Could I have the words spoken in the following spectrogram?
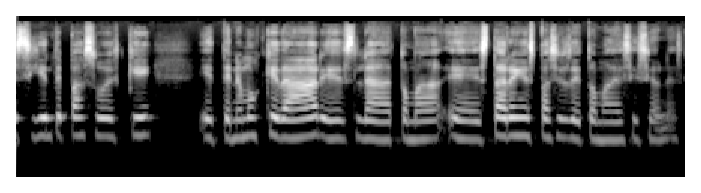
siguiente paso es que eh, tenemos que dar es la toma, eh, estar en espacios de toma de decisiones.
